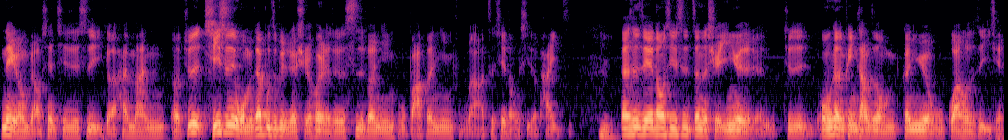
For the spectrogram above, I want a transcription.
内容表现其实是一个还蛮呃，就是其实我们在不知不觉就学会了，就是四分音符、八分音符啊这些东西的拍子，嗯，但是这些东西是真的学音乐的人，就是我们可能平常这种跟音乐无关，或者是以前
